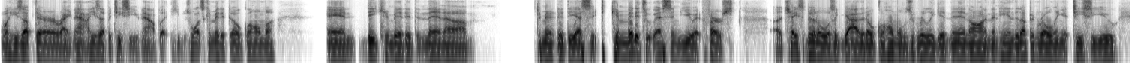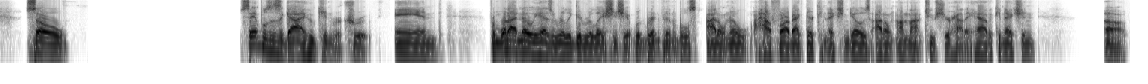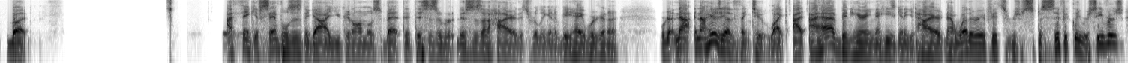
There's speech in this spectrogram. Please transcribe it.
well, he's up there right now. He's up at TCU now, but he was once committed to Oklahoma and decommitted, and then um, committed the S committed to SMU at first. Uh, Chase Biddle was a guy that Oklahoma was really getting in on, and then he ended up enrolling at TCU. So Samples is a guy who can recruit, and from what I know, he has a really good relationship with Brent Venables. I don't know how far back their connection goes. I don't. I'm not too sure how they have a connection. Uh, but I think if Samples is the guy, you can almost bet that this is a this is a hire that's really going to be. Hey, we're gonna we're gonna now. Now here's the other thing too. Like I I have been hearing that he's going to get hired. Now whether if it's specifically receivers,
